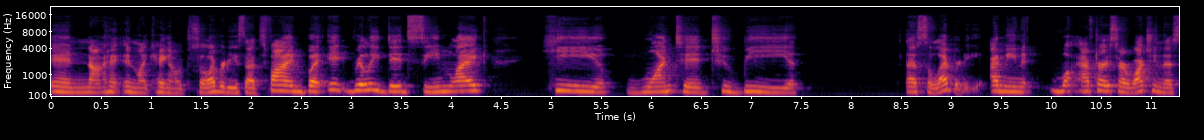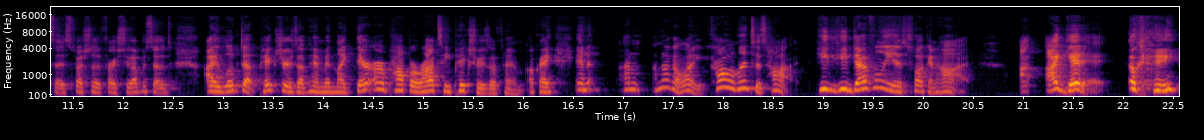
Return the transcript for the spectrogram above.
and not and like hang out with celebrities, that's fine. But it really did seem like he wanted to be a celebrity. I mean, after I started watching this, especially the first two episodes, I looked up pictures of him and like there are paparazzi pictures of him. Okay. And I'm, I'm not gonna lie, Carl Lentz is hot. He he definitely is fucking hot. I, I get it. Okay.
